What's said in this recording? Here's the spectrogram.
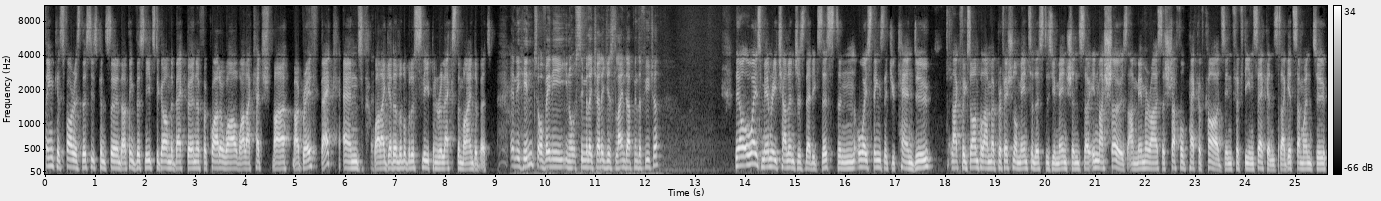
think as far as this is concerned, I think this needs to go on the back burner for quite a while while I catch my, my breath back and while I get a little bit of sleep and relax the mind a bit. Any hint of any, you know, similar challenges lined up in the future? There are always memory challenges that exist and always things that you can do. Like for example i'm a professional mentalist as you mentioned. So in my shows i memorize a shuffled pack of cards in 15 seconds. I get someone to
